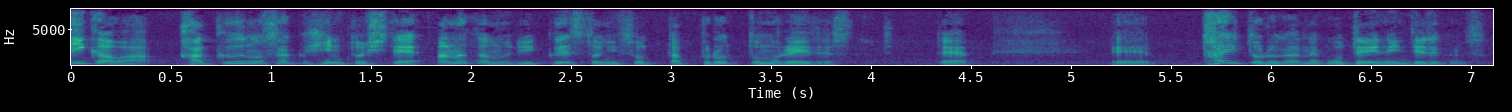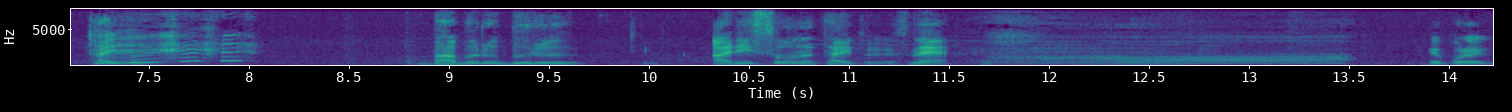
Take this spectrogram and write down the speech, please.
以下は架空の作品としてあなたのリクエストに沿ったプロットの例ですって。言って、えー、タイトルがねご丁寧に出てくるんです。タイトル「バブルブルー」ありそうなタイトルですね。でこれ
